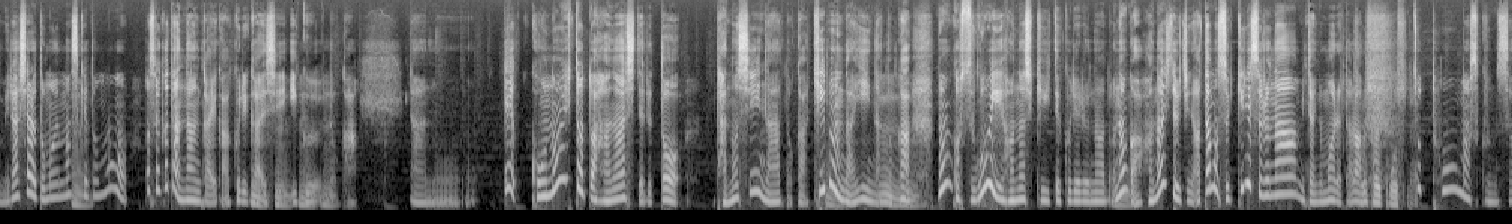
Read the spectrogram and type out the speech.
もいらっしゃると思いますけども、まあ、そういう方は何回か繰り返し行くとか、あの、で、この人と話してると、楽しいなとか、気分がいいなとか、うんうんなんかすごい話聞いてくれるなとか、うんなんか話してるうちに頭すっきりするなみたいに思われたら、それ最高ですねちょ。っマスくんさ、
